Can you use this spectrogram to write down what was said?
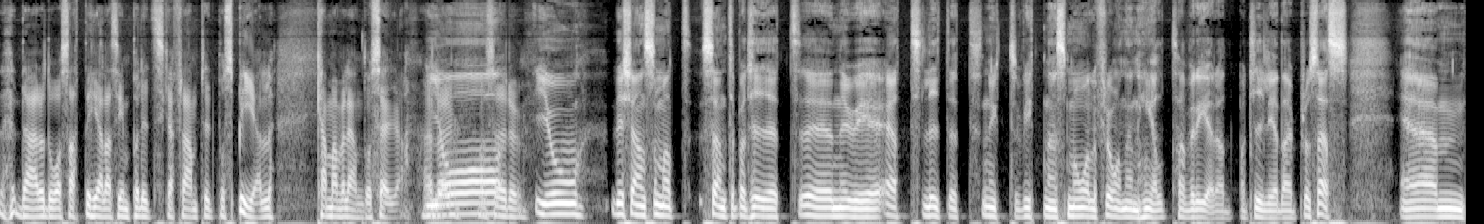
där och då satte hela sin politiska framtid på spel, kan man väl ändå säga? Eller? Ja, Vad säger du? jo, det känns som att Centerpartiet eh, nu är ett litet nytt vittnesmål från en helt havererad partiledarprocess. Ehm,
